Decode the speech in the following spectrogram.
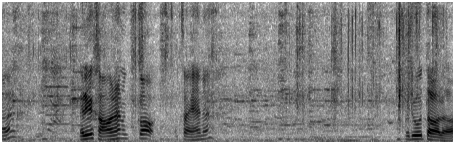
ฮะอันนี้เขาเอานั้นก็ใส่ฮะนะไปดูต่อเหรอ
